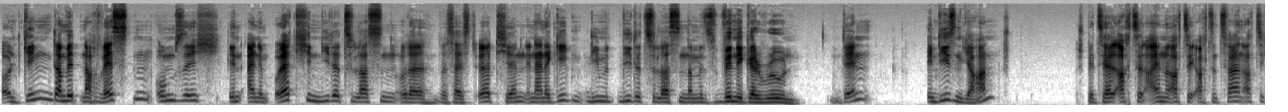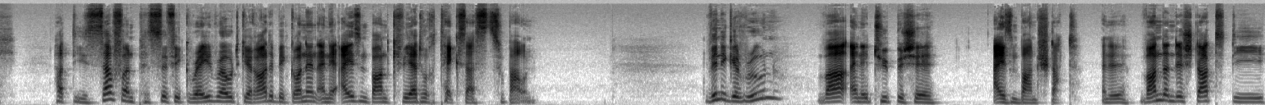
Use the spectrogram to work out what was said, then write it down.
Und ging damit nach Westen, um sich in einem Örtchen niederzulassen, oder was heißt Örtchen, in einer Gegend nie- niederzulassen namens Vinegaroon. Denn in diesen Jahren, speziell 1881, 1882, hat die Southern Pacific Railroad gerade begonnen, eine Eisenbahn quer durch Texas zu bauen. Winnigaroon war eine typische Eisenbahnstadt. Eine wandernde Stadt, die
